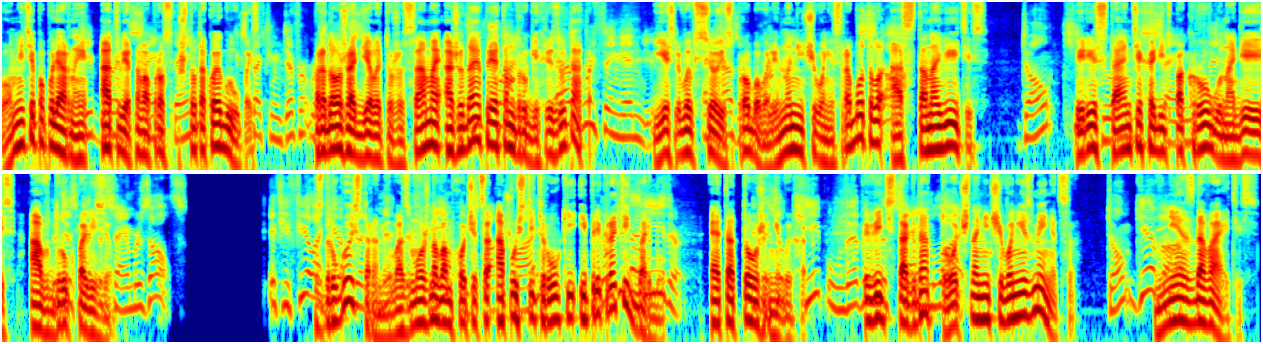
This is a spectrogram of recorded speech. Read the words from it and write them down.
Помните популярный ответ на вопрос «что такое глупость?» Продолжать делать то же самое, ожидая при этом других результатов. Если вы все испробовали, но ничего не сработало, остановитесь. Перестаньте ходить по кругу, надеясь, а вдруг повезет. С другой стороны, возможно, вам хочется опустить руки и прекратить борьбу. Это тоже не выход. Ведь тогда точно ничего не изменится. Не сдавайтесь.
